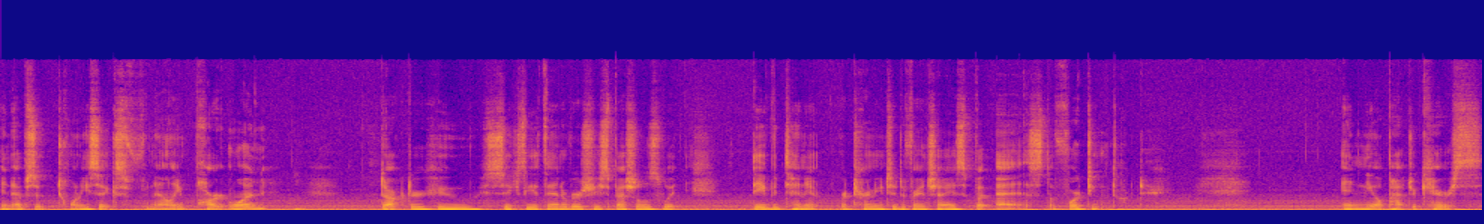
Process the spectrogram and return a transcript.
in episode 26, finale part 1, Doctor Who 60th anniversary specials with David Tennant returning to the franchise, but as the 14th Doctor, and Neil Patrick Harris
